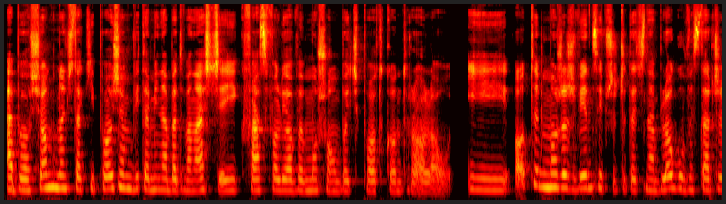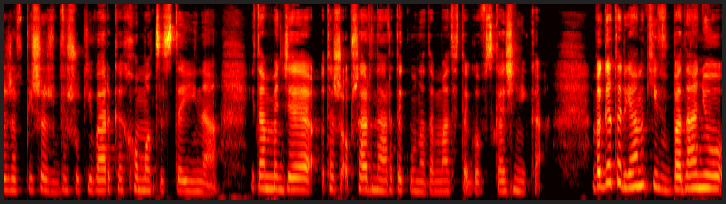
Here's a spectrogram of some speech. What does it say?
Aby osiągnąć taki poziom, witamina B12 i kwas foliowy muszą być pod kontrolą. I o tym możesz więcej przeczytać na blogu. Wystarczy, że wpiszesz w wyszukiwarkę homocysteina. I tam będzie też obszerny artykuł na temat tego wskaźnika. Wegetarianki w badaniu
